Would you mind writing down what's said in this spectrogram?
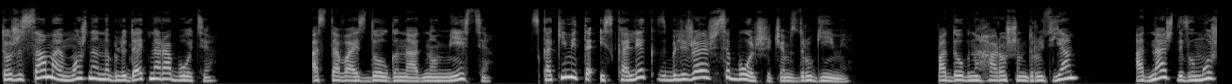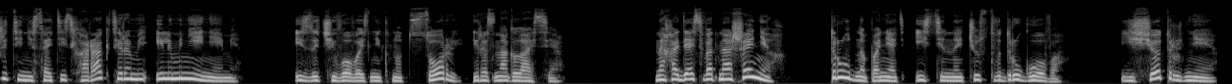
То же самое можно наблюдать на работе. Оставаясь долго на одном месте, с какими-то из коллег сближаешься больше, чем с другими. Подобно хорошим друзьям, однажды вы можете не сойтись характерами или мнениями, из-за чего возникнут ссоры и разногласия. Находясь в отношениях, трудно понять истинное чувство другого — еще труднее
